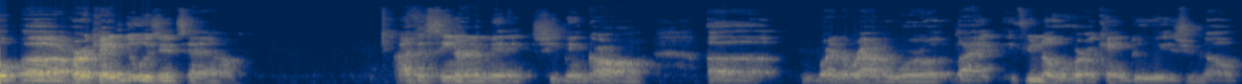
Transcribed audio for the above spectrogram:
So uh, Hurricane Do is in town. I haven't seen her in a minute. She been gone, uh, running around the world. Like if you know who Hurricane Do is, you know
